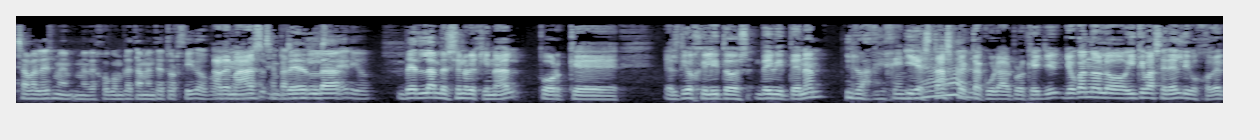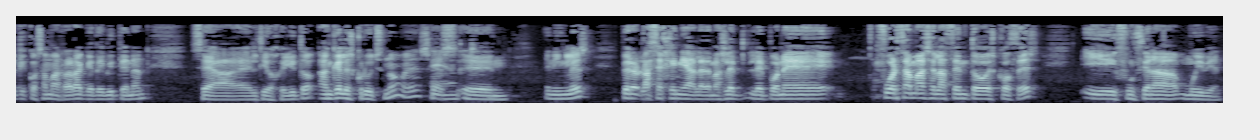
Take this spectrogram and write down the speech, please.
chavales, me, me dejó completamente torcido. Además, verla, vedla en versión original porque el tío Gilito es David Tennant Y lo hace genial. y está espectacular. Porque yo, yo cuando lo oí que iba a ser él, digo, joder, qué cosa más rara que David Tennant sea el tío Gilito. Uncle Scrooge, ¿no? Es, Sí, Es Uncle en, en inglés. Pero lo hace genial. Además, le, le pone fuerza más el acento escocés y funciona muy bien.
